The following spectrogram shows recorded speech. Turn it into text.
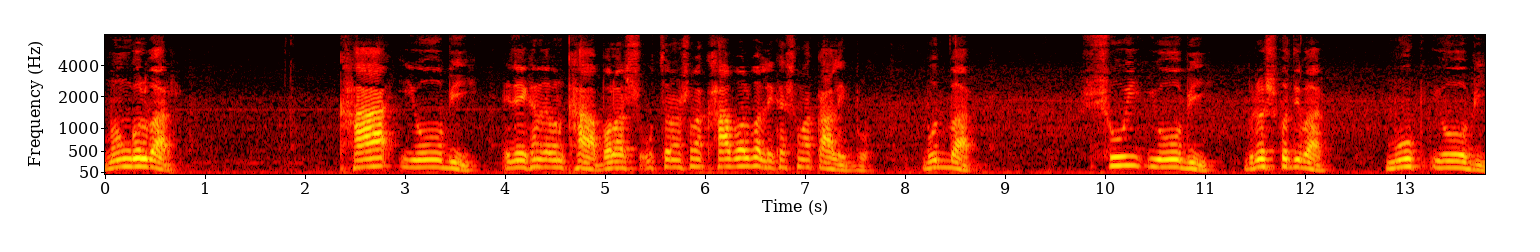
মঙ্গলবার, খা ইউবি এই যে এখানে যেমন খা, বলার উচ্চারণের সময় খা বলব, লেখার সময় কা লিখব। বুধবার সুই ইউবি বৃহস্পতিবার, মুখ ইউবি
